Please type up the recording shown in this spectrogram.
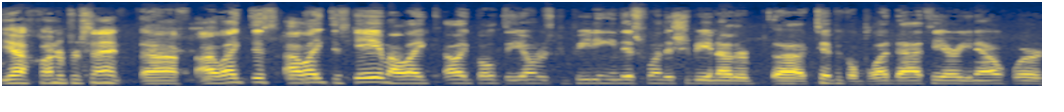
Yeah, hundred percent. Uh, I like this. I like this game. I like. I like both the owners competing in this one. This should be another uh, typical bloodbath here. You know, we're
